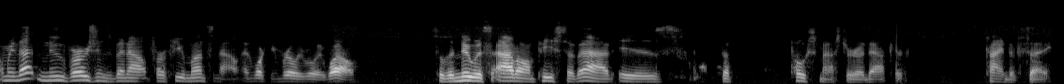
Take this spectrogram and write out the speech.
I mean, that new version's been out for a few months now and working really, really well. So the newest add-on piece to that is the Postmaster adapter, kind of say,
